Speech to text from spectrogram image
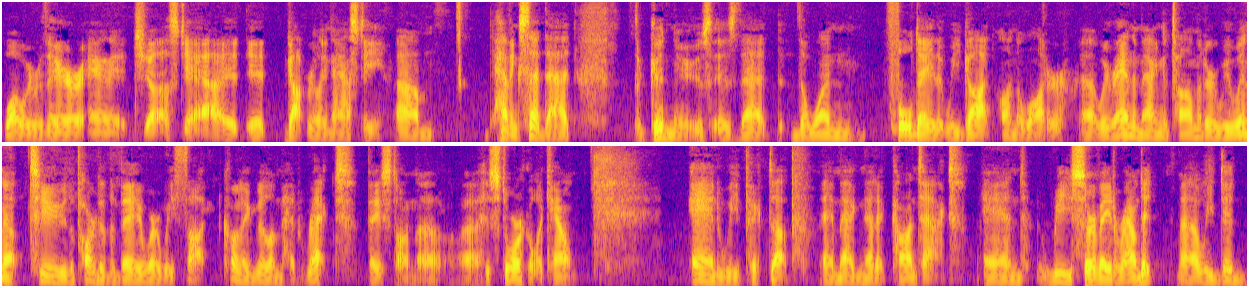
while we were there, and it just yeah, it, it got really nasty. Um, having said that, the good news is that the one full day that we got on the water, uh, we ran the magnetometer. We went up to the part of the bay where we thought Koning Willem had wrecked, based on the uh, historical account, and we picked up a magnetic contact. And we surveyed around it. Uh, we did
